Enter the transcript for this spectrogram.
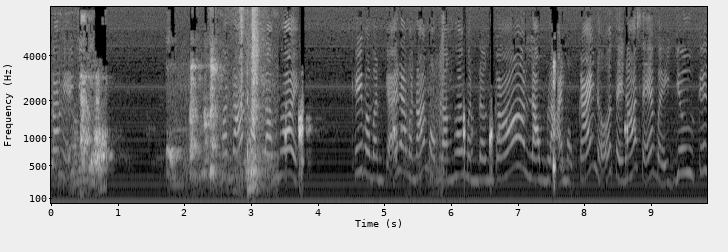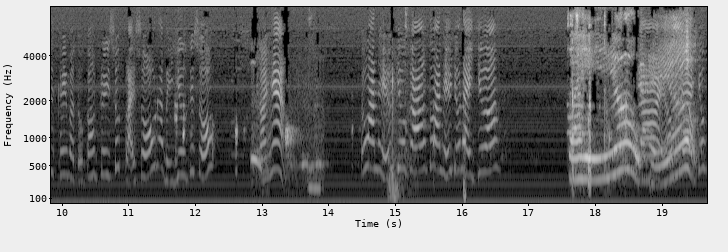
Con hiểu chưa? Mình nói một lần thôi. Khi mà mình kể ra mình nói một lần thôi mình đừng có lồng lại một cái nữa thì nó sẽ bị dư cái khi mà tụi con truy xuất lại số nó bị dư cái số. Rồi ha. Tú anh hiểu chưa con? Tú anh hiểu chỗ này chưa dạ hiểu rồi ok, chúc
